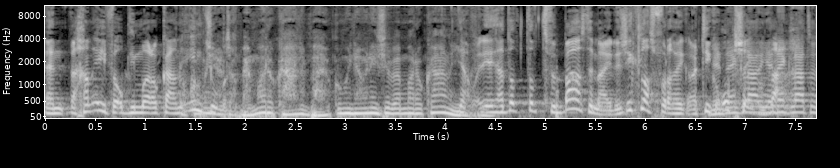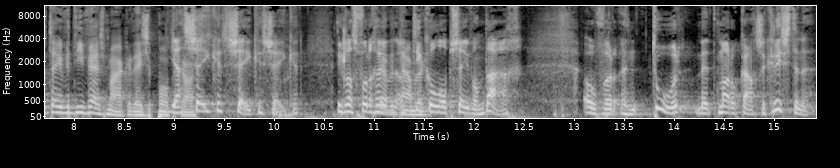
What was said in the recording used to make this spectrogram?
En we gaan even op die Marokkanen Hoe kom je nou inzoomen. toch bij Marokkanen bij? Hoe kom je nou ineens weer bij Marokkanen? Ja, maar ja, dat, dat verbaasde mij. Dus ik las vorige week een jij, artikel op denkt, jij denkt, laten we het even divers maken, deze Ja, podcast. zeker, zeker, zeker. Ik las vorige Ja, week een namelijk- artikel op Zee Vandaag over een tour met Marokkaanse christenen.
